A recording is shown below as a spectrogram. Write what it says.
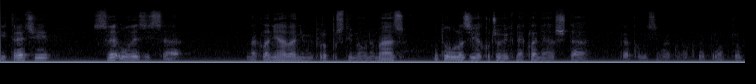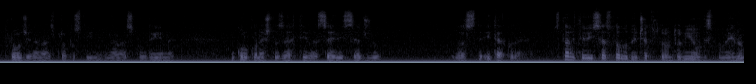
I treće, sve u vezi sa naklanjavanjem i propustima u namazu. U to ulazi ako čovjek ne klanja šta, kako mislim, ako, ako ga pro, pro, prođe namaz, propusti namazko vrijeme, ukoliko nešto zahtjeva, sehvi, seđu, vrste i tako dalje. Stavite vi sad slobodno i četvrto, on to nije ovdje spomenuo,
